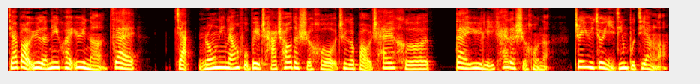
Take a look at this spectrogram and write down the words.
贾宝玉的那块玉呢，在贾荣宁两府被查抄的时候，这个宝钗和黛玉离开的时候呢，这玉就已经不见了。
